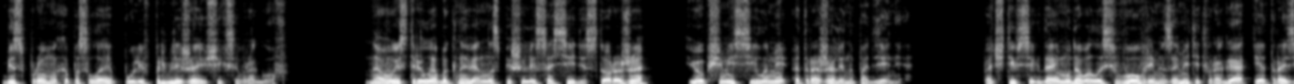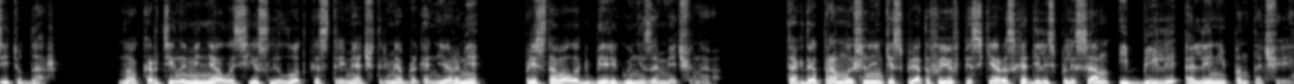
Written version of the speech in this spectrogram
без промаха посылая пули в приближающихся врагов. На выстрелы обыкновенно спешили соседи сторожа и общими силами отражали нападение. Почти всегда им удавалось вовремя заметить врага и отразить удар. Но картина менялась, если лодка с тремя-четырьмя браконьерами приставала к берегу незамеченную. Тогда промышленники, спрятав ее в песке, расходились по лесам и били оленей-понтачей.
